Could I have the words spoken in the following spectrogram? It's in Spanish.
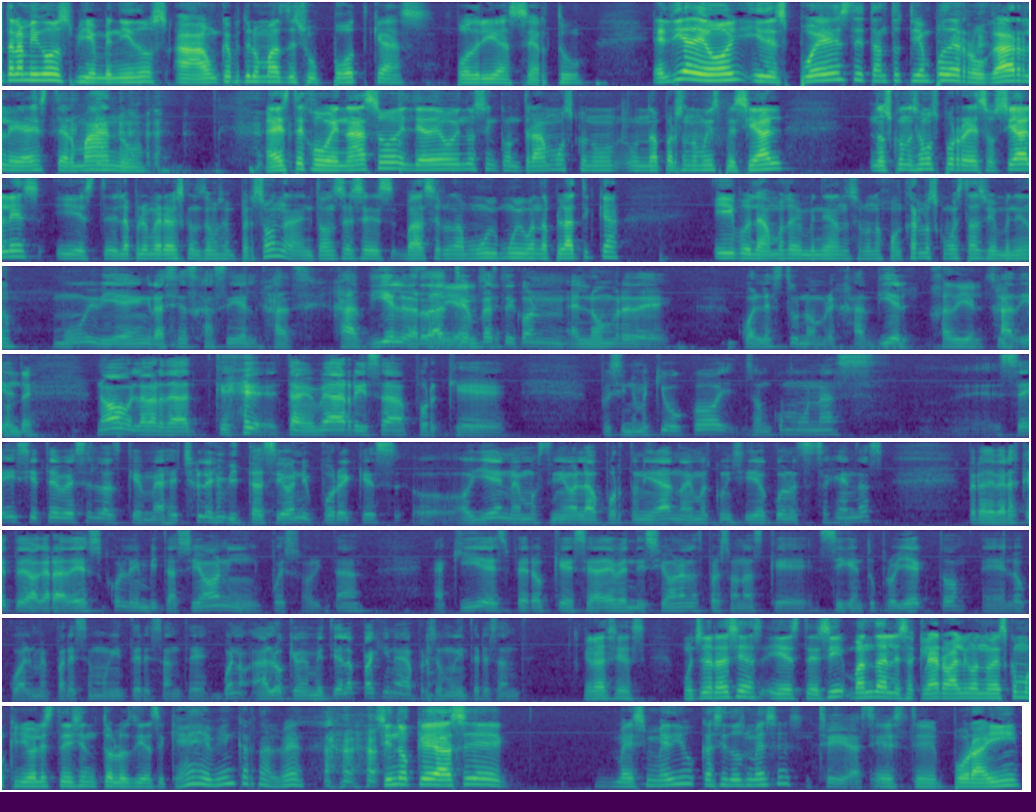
¿qué tal amigos? Bienvenidos a un capítulo más de su podcast, Podrías ser tú. El día de hoy, y después de tanto tiempo de rogarle a este hermano, a este jovenazo, el día de hoy nos encontramos con un- una persona muy especial. Nos conocemos por redes sociales y este, es la primera vez que nos vemos en persona, entonces es, va a ser una muy, muy buena plática. Y pues le damos la bienvenida a nuestro hermano Juan Carlos. ¿Cómo estás? Bienvenido. Muy bien, gracias Jadiel. Jas- Jadiel, ¿verdad? Jadiel, Siempre sí. estoy con el nombre de... ¿Cuál es tu nombre? Jadiel. Jadiel. sí, Jadiel. ¿dónde? No, la verdad que también me da risa porque, pues si no me equivoco, son como unas eh, seis, siete veces las que me has hecho la invitación y por X, oye, no hemos tenido la oportunidad, no hemos coincidido con nuestras agendas, pero de veras que te agradezco la invitación y pues ahorita aquí espero que sea de bendición a las personas que siguen tu proyecto, eh, lo cual me parece muy interesante. Bueno, a lo que me metí a la página me pareció muy interesante. Gracias, muchas gracias. Y este, sí, banda, les aclaro algo, no es como que yo le esté diciendo todos los días de que, eh, ven, carnal, ven. Sino que hace mes y medio, casi dos meses, Sí, así es. este, por ahí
